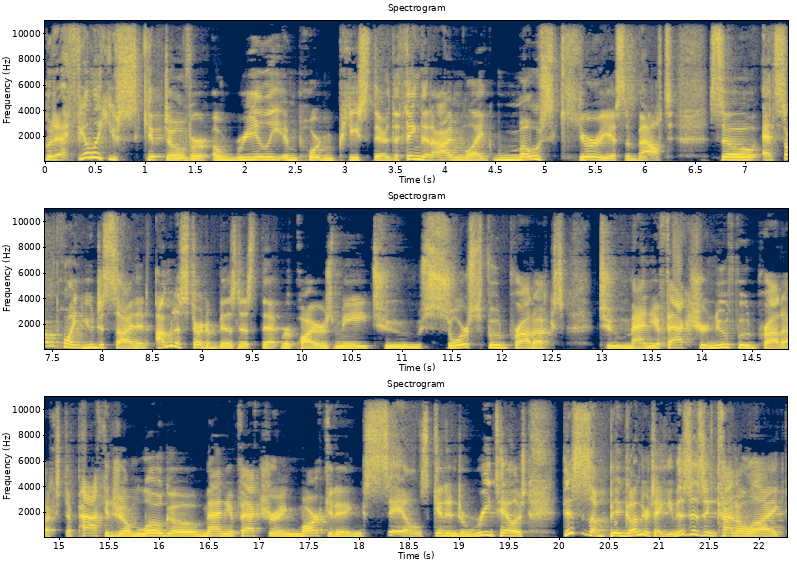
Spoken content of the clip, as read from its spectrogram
but I feel like you skipped over a really important piece there. The thing that I'm like most curious about. So at some point you decided I'm going to start a business that requires me to source food products, to manufacture new food products, to package them, logo, manufacturing, marketing, sales, get into retailers. This is a big undertaking. This isn't kind of like,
